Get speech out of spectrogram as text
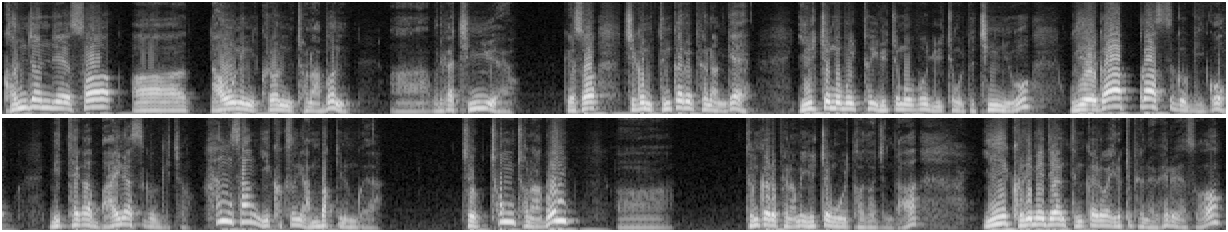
건전지에서 어, 나오는 그런 전압은 아, 우리가 직류예요. 그래서 지금 등가를 표현한 게 1.5V, 1.5V, 1.5V 직류 위에가 플러스 극이고 밑에가 마이너스 극이죠. 항상 이 극성이 안 바뀌는 거야. 즉 총 전압은 어, 등가로 표현하면 1.5V 얻어진다. 이 그림에 대한 등가로가 이렇게 표현해요. 회로에서.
